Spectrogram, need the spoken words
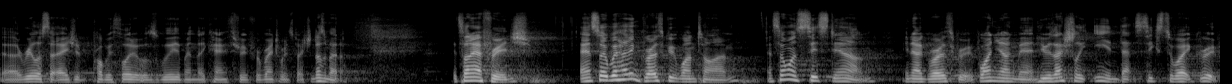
uh, real estate agent probably thought it was weird when they came through for rental inspection. Doesn't matter. It's on our fridge. And so we're having growth group one time, and someone sits down in our growth group, one young man who was actually in that six to eight group,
